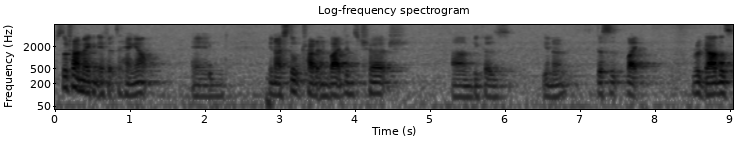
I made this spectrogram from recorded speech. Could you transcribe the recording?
still try and make an effort to hang out. And, you know, I still try to invite them to church um, because, you know, this is like, regardless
